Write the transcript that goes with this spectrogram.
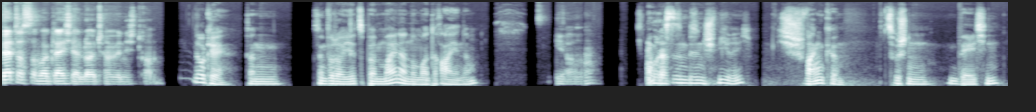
werde das aber gleich erläutern, wenn ich dran. Okay, dann sind wir doch jetzt bei meiner Nummer 3, ne? Ja. Aber das ist ein bisschen schwierig. Ich schwanke zwischen welchen.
